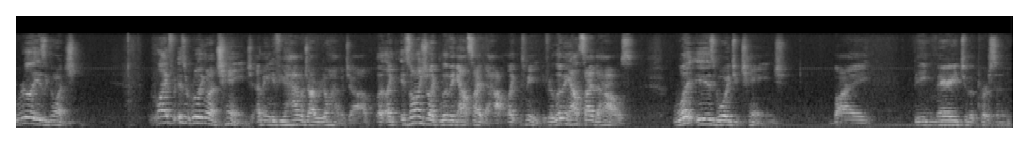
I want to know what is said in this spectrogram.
really isn't going to. Ch- life isn't really going to change. I mean, if you have a job or you don't have a job, but like as long as you're like living outside the house, like to me, if you're living outside the house, what is going to change by being married to the person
